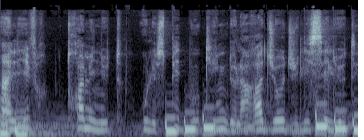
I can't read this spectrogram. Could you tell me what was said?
un livre, 3 minutes, ou le speedbooking de la radio du lycée Lyoté.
